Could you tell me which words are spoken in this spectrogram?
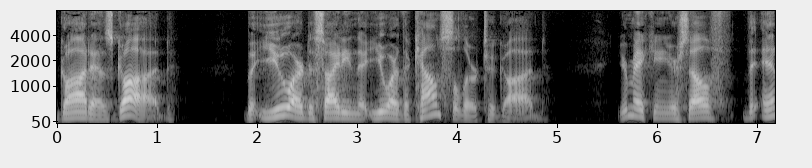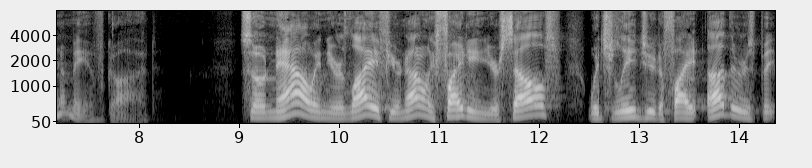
God as God, but you are deciding that you are the counselor to God, you're making yourself the enemy of God. So now in your life, you're not only fighting yourself, which leads you to fight others, but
